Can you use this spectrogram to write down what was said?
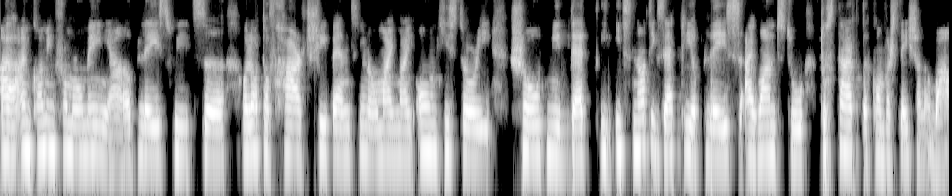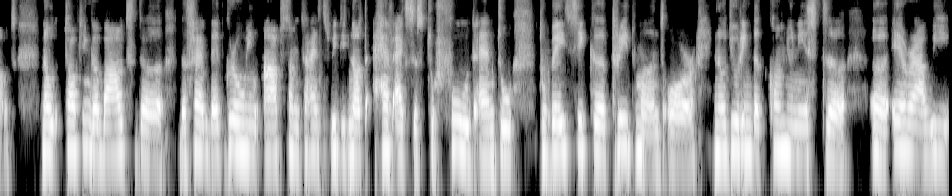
uh, I'm coming from Romania, a place with uh, a lot of hardship, and you know, my my own history showed me that it's not exactly a place I want to to start a conversation about. Now, talking about the the fact that growing up, sometimes we did not have access to food and to to basic uh, treatment, or you know, during the communist uh, uh, era, we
